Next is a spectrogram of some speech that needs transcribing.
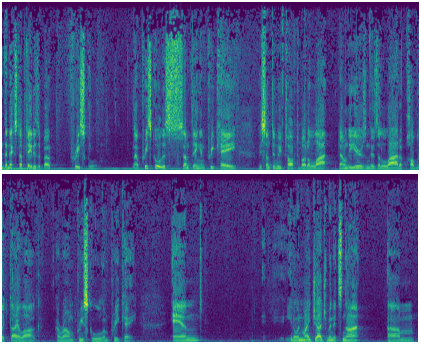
And the next update is about preschool. Now, preschool is something, and pre-K is something we've talked about a lot down the years, and there's a lot of public dialogue around preschool and pre-K. And, you know, in my judgment, it's not um,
